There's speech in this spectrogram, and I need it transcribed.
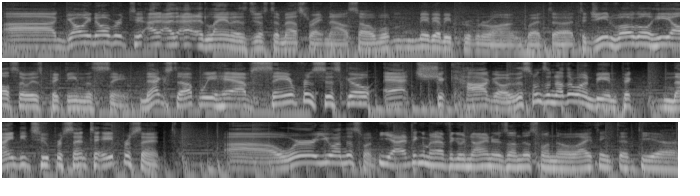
uh, going over to I, I, Atlanta is just a mess right now. So we'll, maybe I'll be proven wrong. But uh, to Gene Vogel, he also is picking the Saints. Next up, we have San Francisco at Chicago. This one's another one being picked 92% to 8%. Uh, where are you on this one? Yeah, I think I'm gonna have to go Niners on this one, though. I think that the uh,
